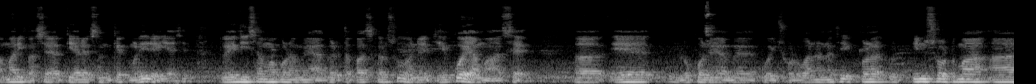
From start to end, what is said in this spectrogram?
અમારી પાસે અત્યારે સંકેત મળી રહ્યા છે. તો એ દિશામાં પણ અમે આગળ તપાસ કરશું અને જે કોઈ આમાં હશે એ લોકોને અમે કોઈ છોડવાના નથી. પણ ઇન શોર્ટમાં આ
